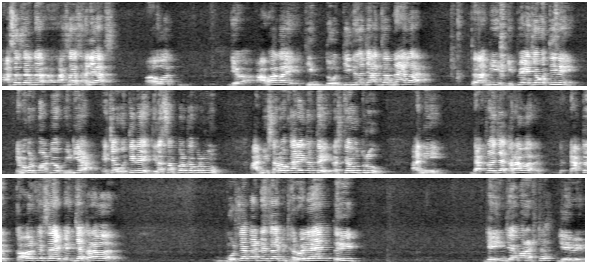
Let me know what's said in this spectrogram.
असं जर असं झाल्यास जे अहवाल आहे तीन दोन तीन दिवसाच्या आत जर नाही आला तर आम्ही डीपीआयच्या वतीने डेमोक्रेट पार्टी ऑफ इंडिया याच्या वतीने जिल्हा संपर्क प्रमुख आम्ही सर्व कार्यकर्ते रस्त्यावर उतरू आणि डॉक्टरच्या घरावर डॉक्टर कावरके साहेब यांच्या घरावर मोर्चा काढण्याचं आम्ही ठरवले आहे. तरी जय हिंद जय महाराष्ट्र जय भीम.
